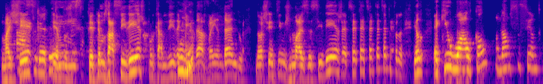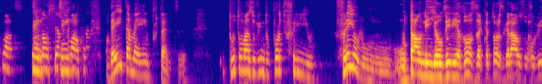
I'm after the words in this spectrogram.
mais seca, temos, temos a acidez, porque à medida que a uhum. idade vem andando, nós sentimos mais acidez, etc, etc, etc. Ele, aqui o álcool não se sente quase. Sim, não sente sim. o álcool. Daí também é importante tu tomas o vinho do Porto frio frio, o, Tawny eu diria 12 a 14 graus, o Rubi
